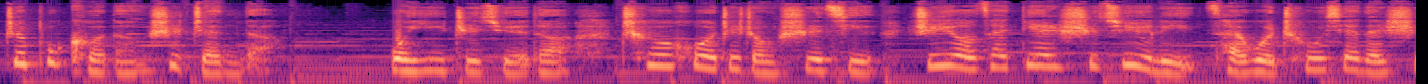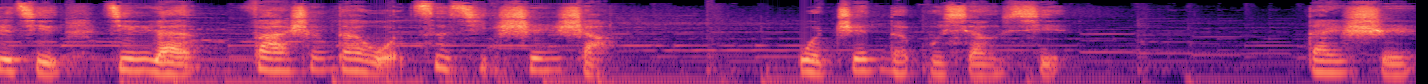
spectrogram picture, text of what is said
这不可能是真的。我一直觉得车祸这种事情只有在电视剧里才会出现的事情，竟然。发生在我自己身上，我真的不相信。但是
